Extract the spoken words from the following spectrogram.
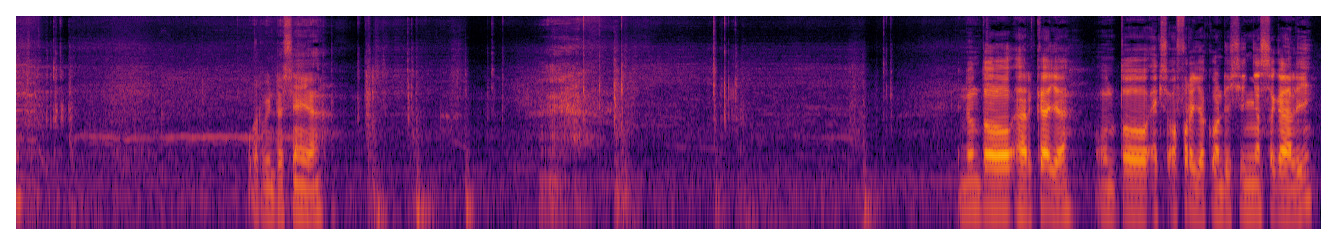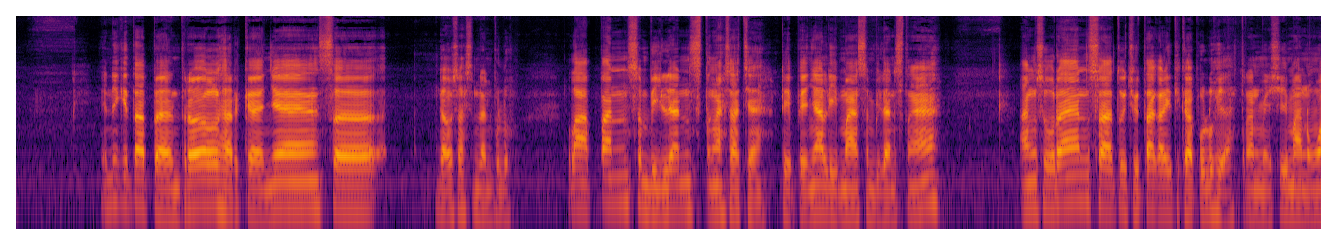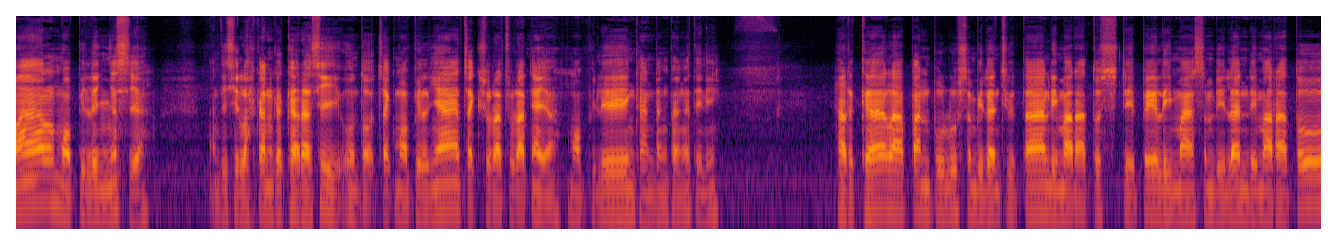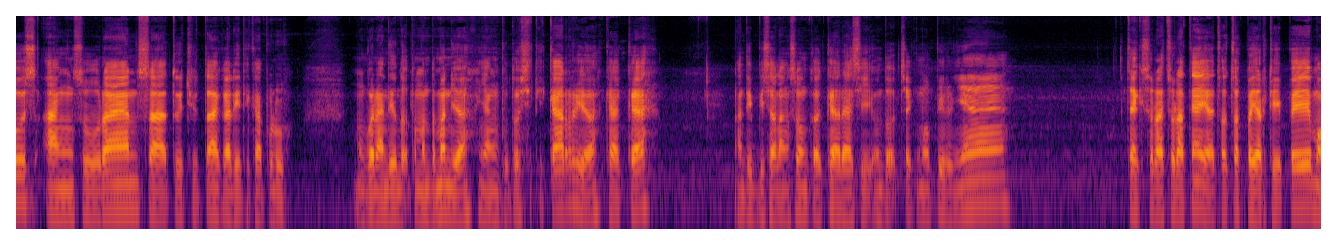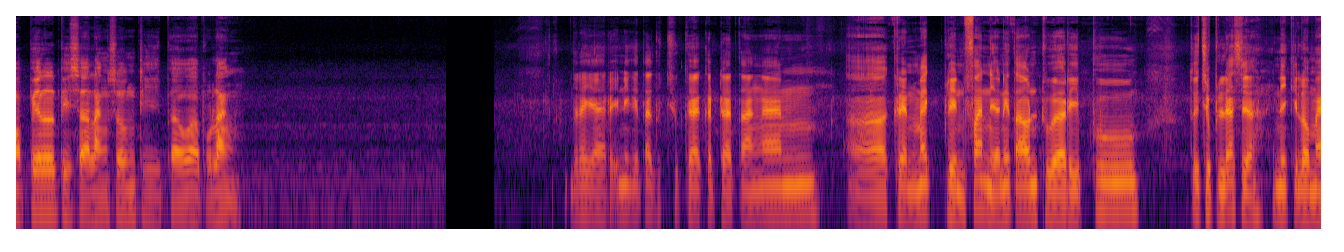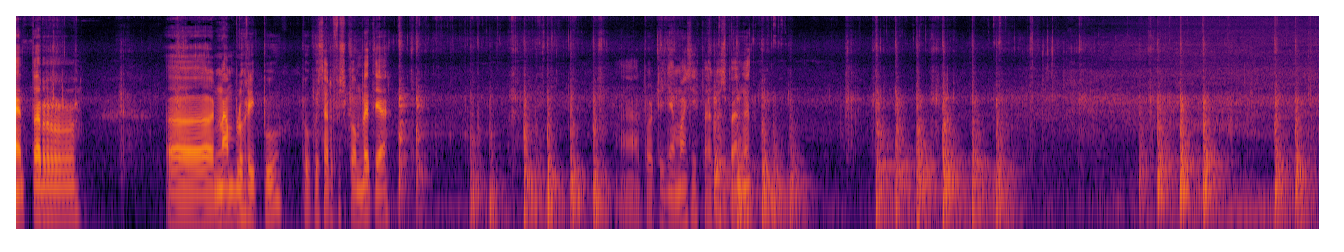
Power windowsnya ya. Ini untuk harga ya. Untuk X over ya kondisinya sekali. Ini kita bandrol harganya se nggak usah 90 89 setengah saja. DP nya 59 setengah. Angsuran 1 juta kali 30 ya. Transmisi manual mobil nyes ya. Nanti silahkan ke garasi untuk cek mobilnya cek surat-suratnya ya. Mobilnya ganteng banget ini. Harga 89 juta 500 DP 59500 angsuran 1 juta kali 30 mungkin nanti untuk teman-teman ya yang butuh stiker ya gagah nanti bisa langsung ke garasi untuk cek mobilnya. Cek surat-suratnya ya cocok bayar DP mobil bisa langsung dibawa pulang. Nah hari ini kita juga kedatangan uh, Grand Max Blind Van ya ini tahun 2017 ya. Ini kilometer uh, 60.000 buku servis komplit ya. Nah, bodinya masih bagus banget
